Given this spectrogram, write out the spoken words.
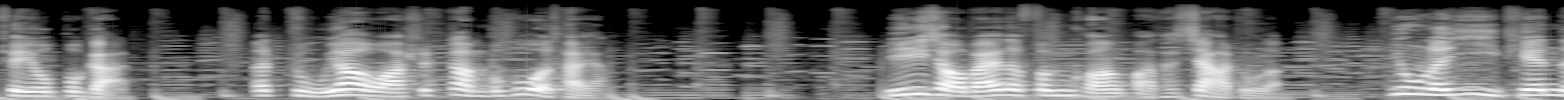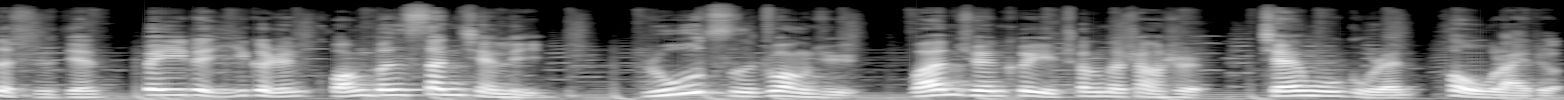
却又不敢，那主要啊是干不过他呀。李小白的疯狂把他吓住了，用了一天的时间背着一个人狂奔三千里，如此壮举，完全可以称得上是前无古人后无来者。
